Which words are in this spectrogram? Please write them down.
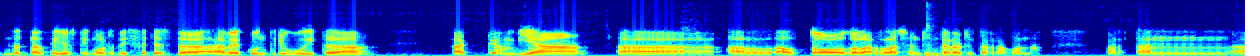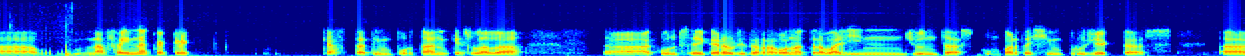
del que jo estic molt satisfet és d'haver contribuït a, a canviar eh, el, el to de les relacions entre Reus i Tarragona. Per tant, eh, una feina que crec que ha estat important, que és la de eh, aconseguir que Reus i Tarragona treballin juntes, comparteixin projectes, eh,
